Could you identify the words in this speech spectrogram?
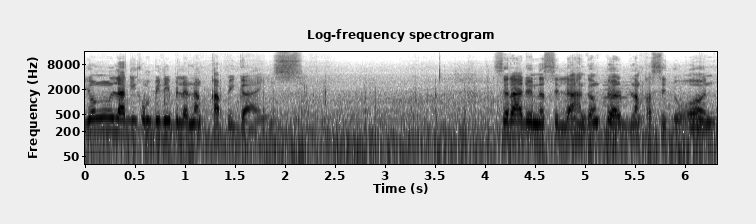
yung lagi kong binibilan ng kape guys, sirado na sila. Hanggang 12 lang kasi doon.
